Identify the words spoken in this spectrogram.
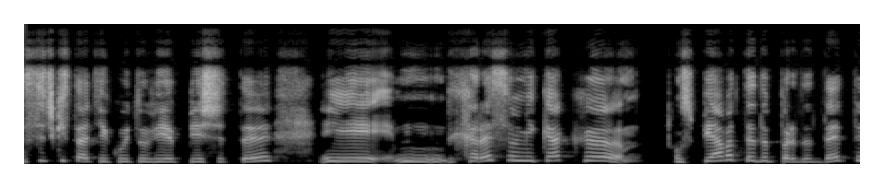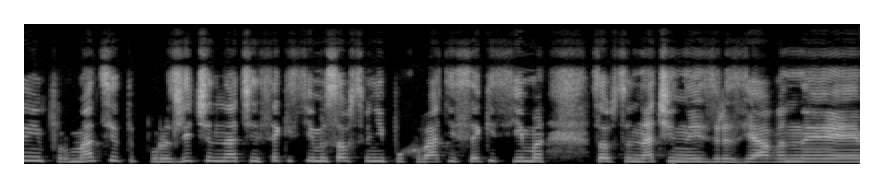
всички статии, които вие пишете и харесва ми как успявате да предадете информацията по различен начин. Всеки си има собствени похвати, всеки си има собствен начин на изразяване.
